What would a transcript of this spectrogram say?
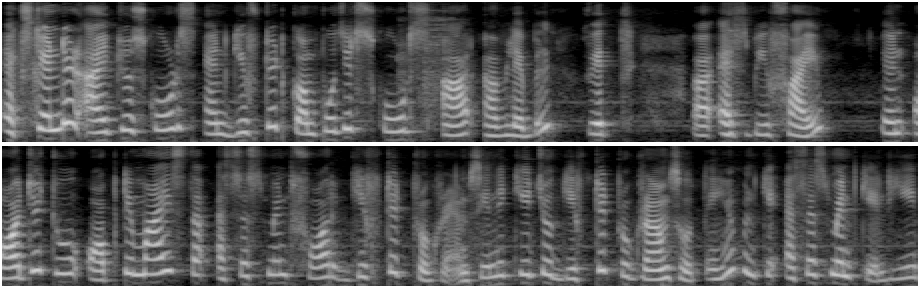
Extended I Q scores and gifted composite scores are available with S B five in order to optimize the assessment for gifted programs यानी कि जो गिफ्टेड प्रोग्राम्स होते हैं, उनके असेसमेंट के लिए,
